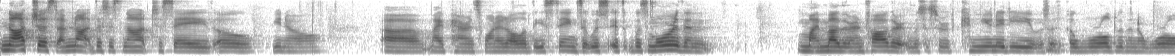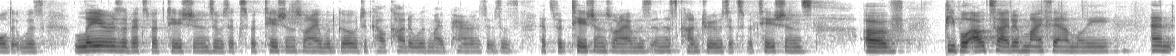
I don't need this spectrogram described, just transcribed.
not just, I'm not, this is not to say, oh, you know, uh, my parents wanted all of these things. It was, it was more than my mother and father. It was a sort of community. It was a, a, world within a world. It was layers of expectations. It was expectations when I would go to Calcutta with my parents. It was expectations when I was in this country. It was expectations of people outside of my family. And,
